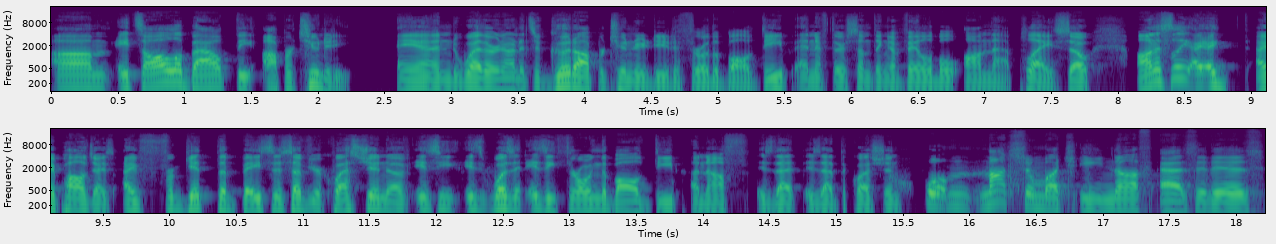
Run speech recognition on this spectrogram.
um, it's all about the opportunity and whether or not it's a good opportunity to throw the ball deep and if there's something available on that play. So honestly, I, I apologize. I forget the basis of your question of is he is was it is he throwing the ball deep enough? Is that is that the question? Well, not so much enough as it is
